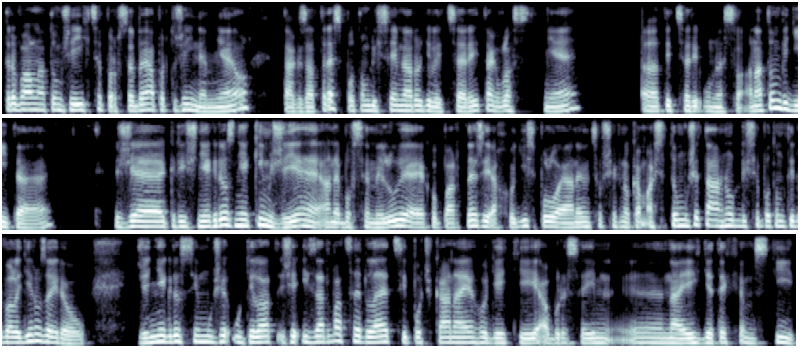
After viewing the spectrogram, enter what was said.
trval na tom, že ji chce pro sebe a protože ji neměl, tak za trest potom, když se jim narodili dcery, tak vlastně uh, ty dcery unesl. A na tom vidíte, že když někdo s někým žije, anebo se miluje jako partneři a chodí spolu a já nevím co všechno, kam až se to může táhnout, když se potom ty dva lidi rozejdou, že někdo si může udělat, že i za 20 let si počká na jeho děti a bude se jim eh, na jejich dětech mstít.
